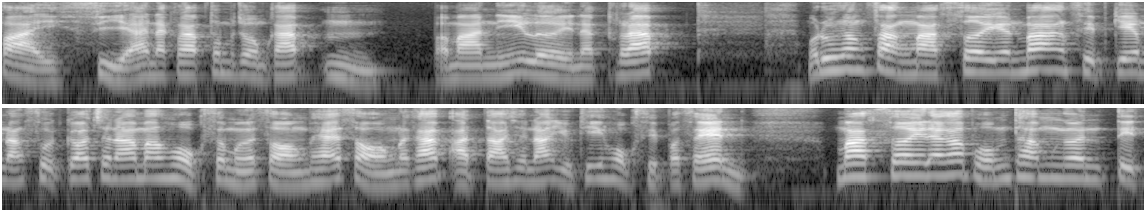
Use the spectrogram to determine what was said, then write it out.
ฝ่ายเสียนะครับท่านผู้ชมครับ อืม ประมาณนี้เลยนะครับมาดูทางฝั่งมาร์กเซยกันบ้าง 10 เกมหลังสุดก็ชนะมา 6 เสมอ 2 แพ้ 2 นะครับ อัตราชนะอยู่ที่ 60%มาร์กเซยนะครับผมทำเงินติด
